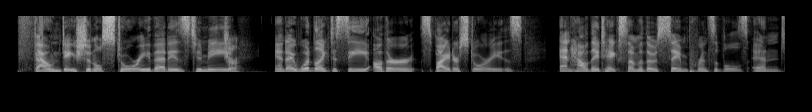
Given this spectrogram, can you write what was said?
foundational story that is to me. Sure. And I would like to see other spider stories and how they take some of those same principles and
